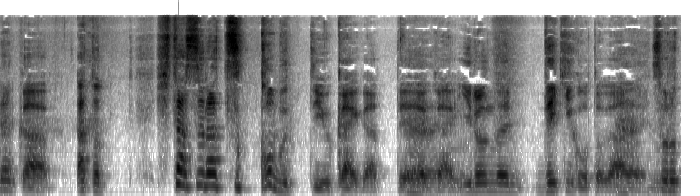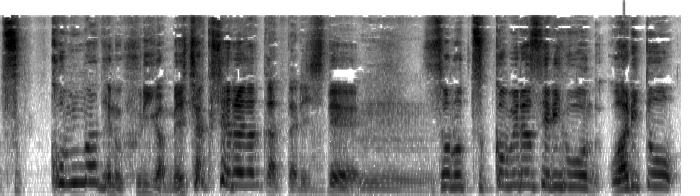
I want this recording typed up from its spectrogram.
なんか、あと、ひたすら突っ込むっていう回があって、なんか、いろんな出来事が、うんその突っ込みまでの振りがめちゃくちゃ長かったりして、その突っ込みのセリフを割と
